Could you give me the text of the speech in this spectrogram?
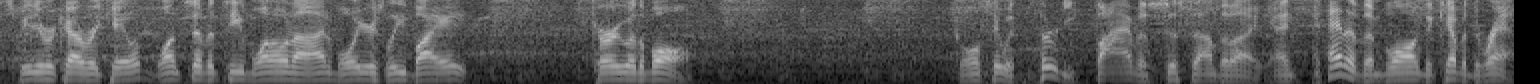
Speedy recovery, Caleb. 117 109. Warriors lead by eight. Curry with the ball. Golden State with 35 assists on the night, and 10 of them belong to Kevin Durant.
